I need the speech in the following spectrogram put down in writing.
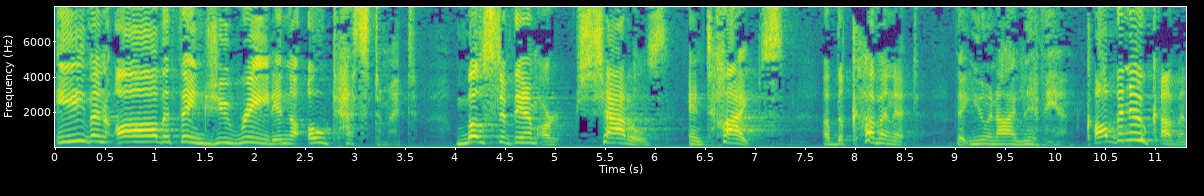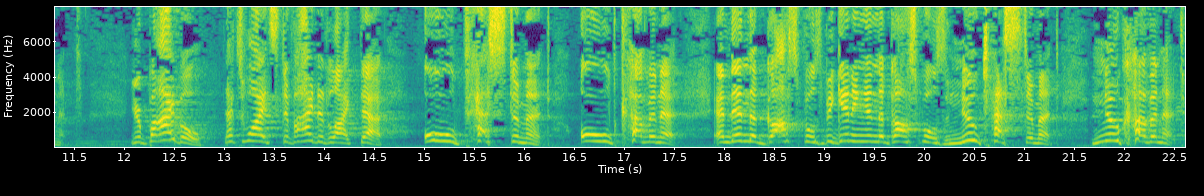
Even all the things you read in the Old Testament, most of them are shadows and types of the covenant that you and I live in, called the New Covenant. Your Bible, that's why it's divided like that. Old Testament, Old Covenant. And then the Gospels, beginning in the Gospels, New Testament, New Covenant.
